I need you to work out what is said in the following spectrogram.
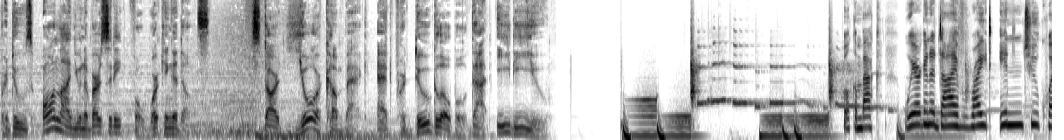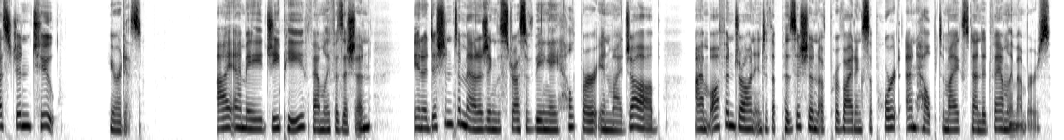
Purdue's online university for working adults. Start your comeback at purdueglobal.edu. Welcome back. We are going to dive right into question two. Here it is. I am a GP, family physician. In addition to managing the stress of being a helper in my job, I'm often drawn into the position of providing support and help to my extended family members.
